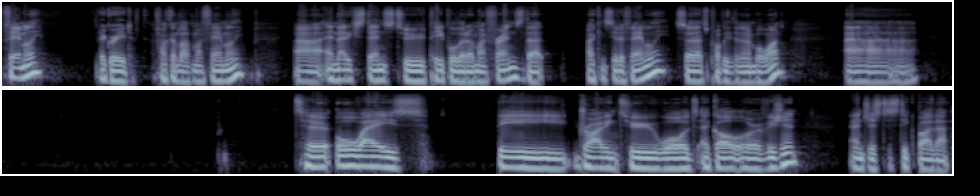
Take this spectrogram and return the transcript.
family. Agreed. I fucking love my family, uh, and that extends to people that are my friends that I consider family. So that's probably the number one. Uh, to always be driving towards a goal or a vision, and just to stick by that.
